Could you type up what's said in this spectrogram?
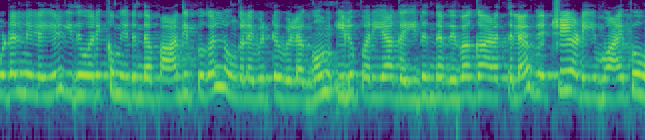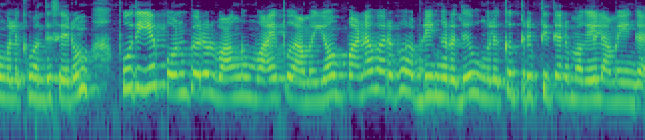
உடல்நிலையில் இதுவரைக்கும் இருந்த பாதிப்புகள் உங்களை விட்டு விலகும். இழுபறியாக இருந்த விவகாரத்தில் வெற்றி அடையும் வாய்ப்பு உங்களுக்கு வந்து சேரும். புதிய பொன்பொருள் வாங்கும் வாய்ப்பு அமையும். பணவரவு அப்படிங்கிறது உங்களுக்கு திருப்தி தரும் வகையில் அமையுங்க.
